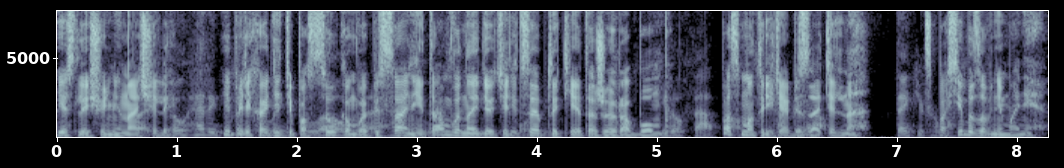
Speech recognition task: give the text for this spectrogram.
если еще не начали. И переходите по ссылкам в описании, там вы найдете рецепты кето-жира-бомб. Посмотрите обязательно. Спасибо за внимание.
